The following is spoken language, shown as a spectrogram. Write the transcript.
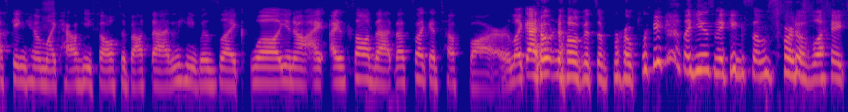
asking him like how he felt about that, and he was like, "Well, you know, I I saw that. That's like a tough bar. Like I don't know if it's appropriate." Like he was making some sort of like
